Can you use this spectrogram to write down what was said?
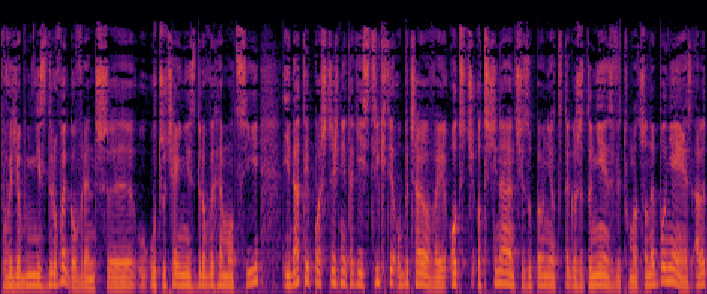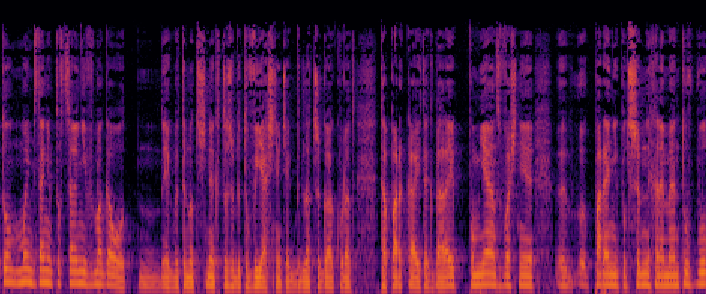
powiedziałbym, niezdrowego wręcz uczucia i niezdrowych emocji. I na tej płaszczyźnie takiej stricte obyczajowej, od, odcinając się zupełnie od tego, że to nie jest wytłumaczone, bo nie jest, ale to moim zdaniem to wcale nie wymagało jakby ten odcinek odcinek, to żeby to wyjaśniać, jakby dlaczego akurat ta parka i tak dalej, pomijając właśnie e, parę niepotrzebnych elementów, bo,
